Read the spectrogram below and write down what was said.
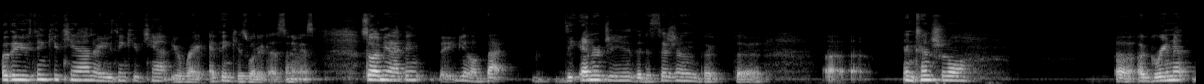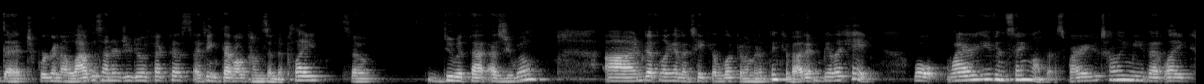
Whether you think you can or you think you can't, you're right. I think is what it is, anyways. So I mean, I think you know that the energy, the decision, the the uh, intentional uh, agreement that we're going to allow this energy to affect us. I think that all comes into play. So do with that as you will. Uh, I'm definitely going to take a look and I'm going to think about it and be like, hey, well, why are you even saying all this? Why are you telling me that like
